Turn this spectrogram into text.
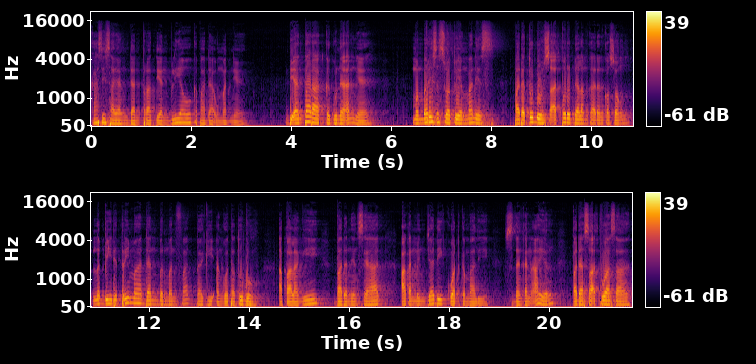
kasih sayang dan perhatian beliau kepada umatnya. Di antara kegunaannya, memberi sesuatu yang manis pada tubuh saat perut dalam keadaan kosong lebih diterima dan bermanfaat bagi anggota tubuh. Apalagi badan yang sehat akan menjadi kuat kembali. Sedangkan air pada saat puasa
